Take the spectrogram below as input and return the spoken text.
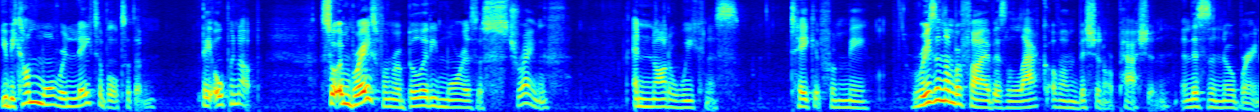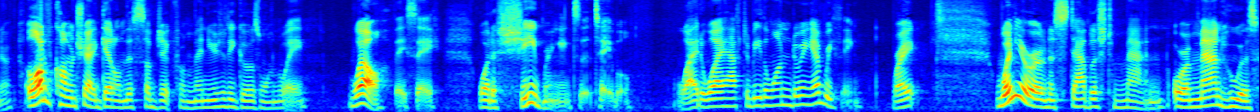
you become more relatable to them. They open up. So embrace vulnerability more as a strength and not a weakness. Take it from me. Reason number five is lack of ambition or passion, and this is a no brainer. A lot of commentary I get on this subject from men usually goes one way. Well, they say, What is she bringing to the table? Why do I have to be the one doing everything, right? When you're an established man or a man who is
